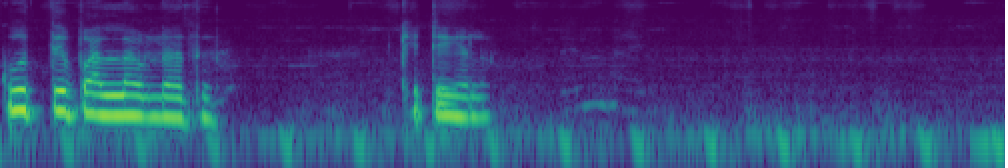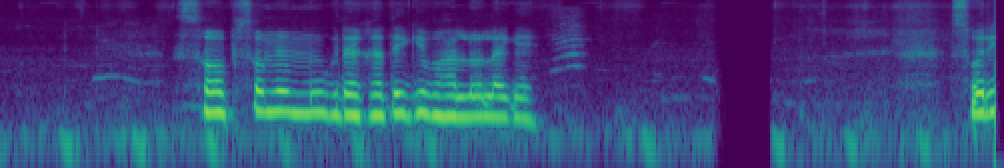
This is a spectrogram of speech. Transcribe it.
করতে পারলাম না তো। কেটে গেল। সব সময় মুখ দেখাতে কি ভালো লাগে? শরীর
